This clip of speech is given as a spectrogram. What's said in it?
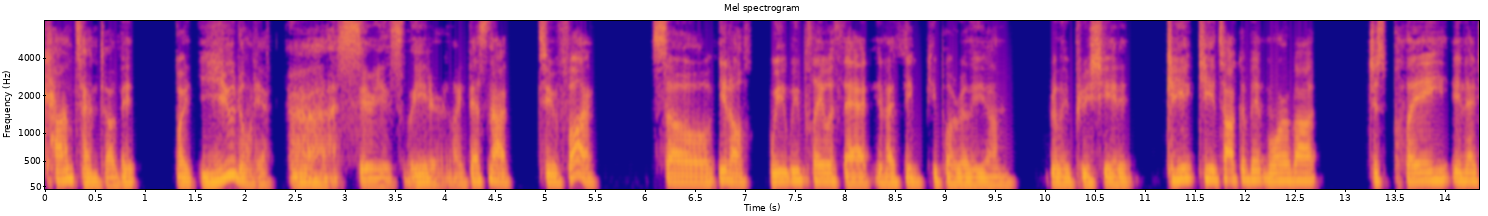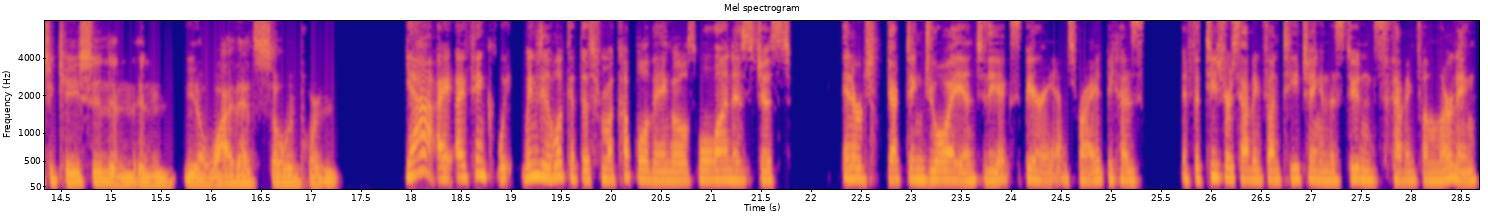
content of it, but you don't have, ah, serious leader. Like that's not too fun. So, you know, we, we play with that and I think people really, um, really appreciate it. Can you, can you talk a bit more about just play in education and, and, you know, why that's so important? Yeah, I, I think we, we need to look at this from a couple of angles. One is just interjecting joy into the experience, right? Because if the teacher's having fun teaching and the students having fun learning,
